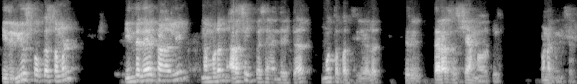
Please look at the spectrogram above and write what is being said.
இது நியூஸ் போக்கஸ் தமிழ். இந்த நேர்காணலில் நம்முடன் அரசியல் பேச இணைந்திருக்கிறார் மூத்த பத்திரிகையாளர் திரு தராசு ஷியாம் அவர்கள். வணக்கம் சார்.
